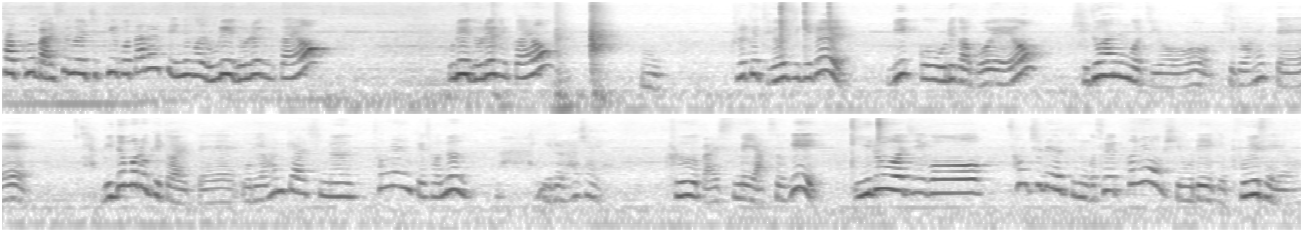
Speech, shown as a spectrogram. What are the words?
자, 그 말씀을 지키고 따를 수 있는 건 우리의 노력일까요? 우리의 노력일까요? 음. 그렇게 되어지기를 믿고 우리가 뭐예요? 기도하는 거지요. 기도할 때, 자, 믿음으로 기도할 때, 우리와 함께 하시는 성령님께서는 일을 하셔요. 그 말씀의 약속이 이루어지고 성취되어지는 것을 끊임없이 우리에게 보이세요.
